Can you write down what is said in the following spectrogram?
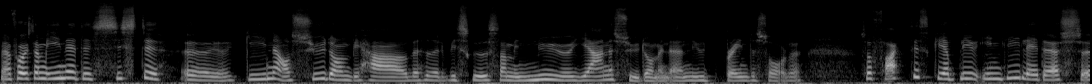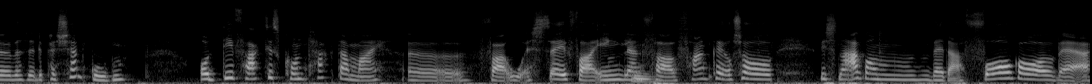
Men for eksempel en af de sidste øh, gener og sygdomme, vi har hvad hedder det, beskrevet som en ny hjernesygdom, eller en ny brain disorder, så faktisk jeg blev en del af deres øh, hvad hedder det, patientgruppen. Og de faktisk kontakter mig øh, fra USA, fra England, mm. fra Frankrig, og så vi snakker om, hvad der foregår, hvad er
